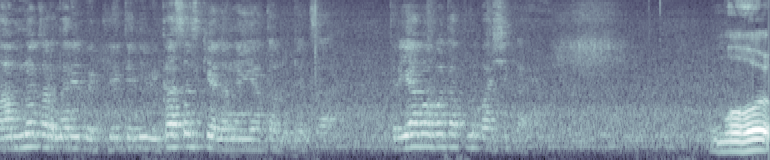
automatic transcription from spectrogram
काम न करणारे भेटले त्यांनी विकासच केला नाही या तालुक्याचा. तर याबाबत आपलं भाष्य काय मोहोळ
